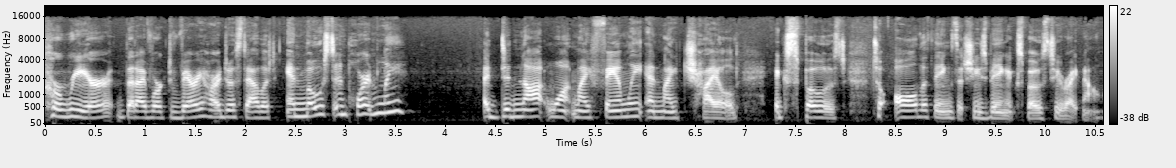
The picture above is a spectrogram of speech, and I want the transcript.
career that I've worked very hard to establish. And most importantly, I did not want my family and my child exposed to all the things that she's being exposed to right now.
